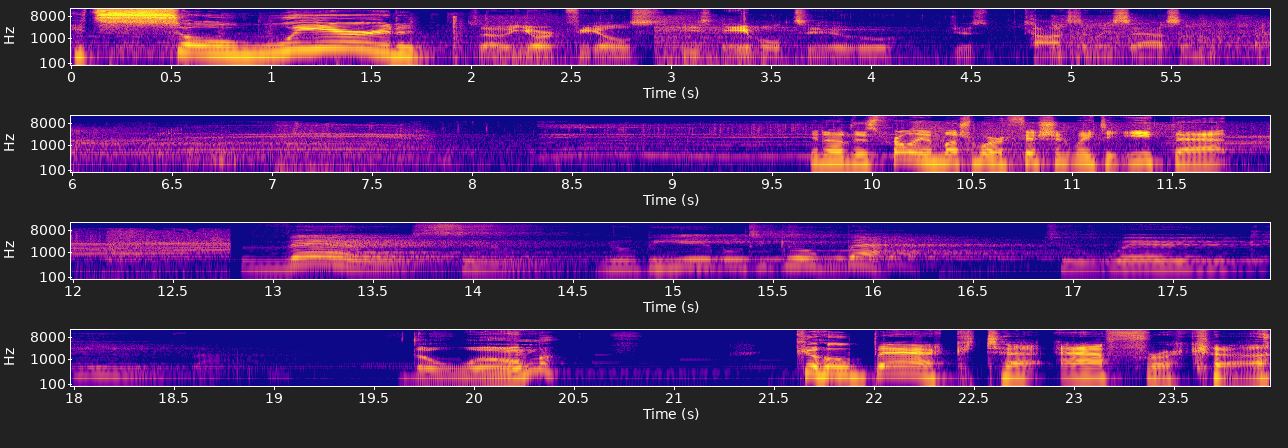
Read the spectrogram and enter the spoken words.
It's so weird. So York feels he's able to just constantly sass him. You know, there's probably a much more efficient way to eat that. Very soon, you'll be able to go back to where you came from. The womb? Go back to Africa.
